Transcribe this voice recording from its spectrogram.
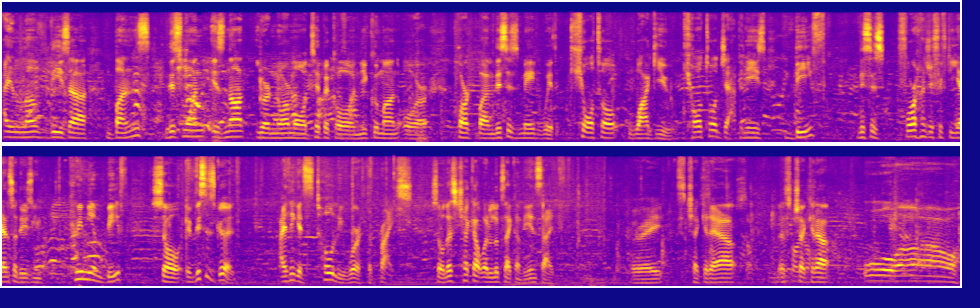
I love these uh, buns. This one is not your normal, typical nikuman or pork bun. This is made with Kyoto Wagyu, Kyoto Japanese beef. This is 450 yen, so they're using premium beef. So if this is good, I think it's totally worth the price. So let's check out what it looks like on the inside. All right, let's check it out. Let's check it out. Wow.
